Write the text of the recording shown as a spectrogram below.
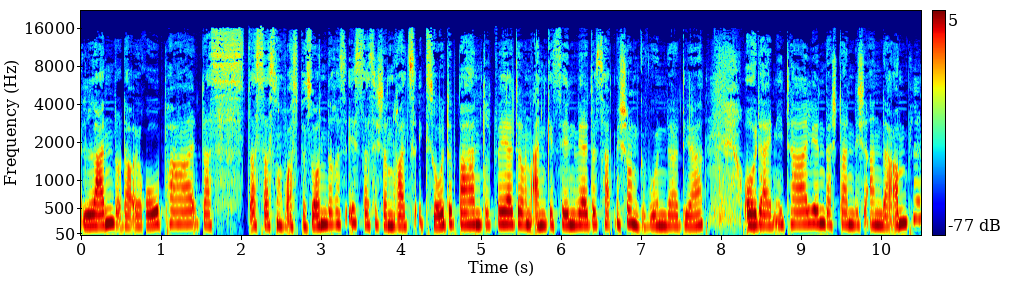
Land oder Europa, dass, dass das noch was Besonderes ist, dass ich dann noch als Exote behandelt werde und angesehen werde, das hat mich schon gewundert, ja. Oder in Italien, da stand ich an der Ampel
